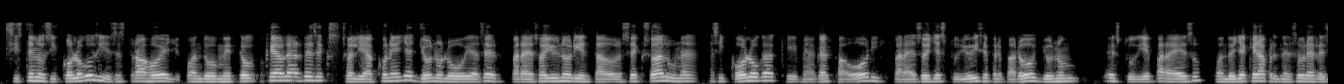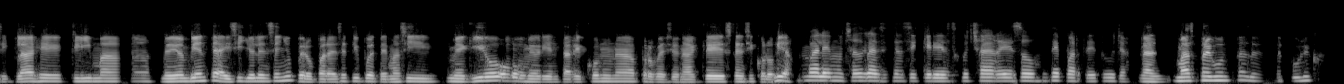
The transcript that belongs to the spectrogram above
existen los psicólogos y ese es trabajo de ellos. Cuando me toque hablar de sexualidad con ella, yo no lo voy a hacer. Para eso hay un orientador sexual, una psicóloga que me haga el favor y para eso ella estudió y se preparó. Yo no estudié para eso. Cuando ella quiera aprender sobre reciclaje, clima, medio ambiente, ahí sí yo le enseño, pero para ese tipo de temas sí me guío o me orientaré con una profesional que está en psicología. Vale, muchas gracias. Si quería escuchar eso de parte tuya. ¿Más preguntas del público?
